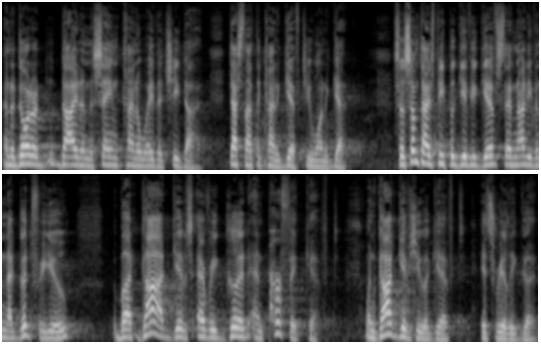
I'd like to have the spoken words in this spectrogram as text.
And the daughter died in the same kind of way that she died. That's not the kind of gift you want to get. So sometimes people give you gifts, they're not even that good for you. But God gives every good and perfect gift. When God gives you a gift, it's really good.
